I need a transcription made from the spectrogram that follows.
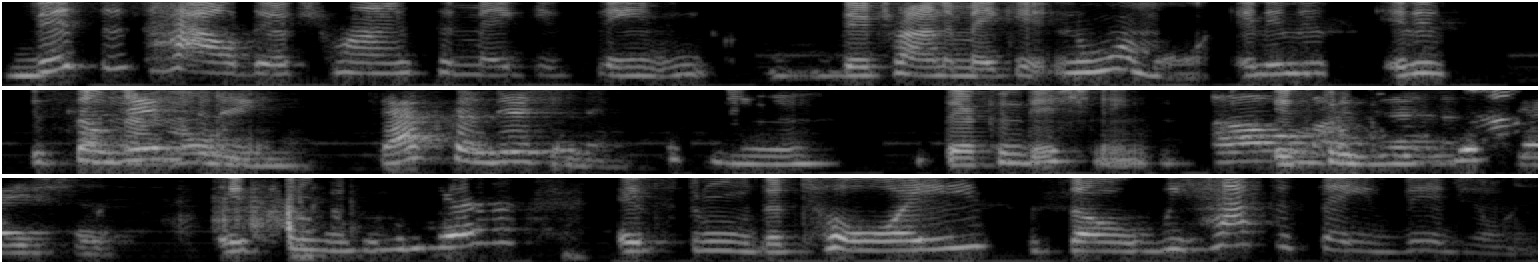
This is how they're trying to make it seem they're trying to make it normal. And it is it is it's so conditioning. That's conditioning. They're conditioning. Oh it's my through goodness media. gracious. It's through media, it's through the toys. So we have to stay vigilant.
